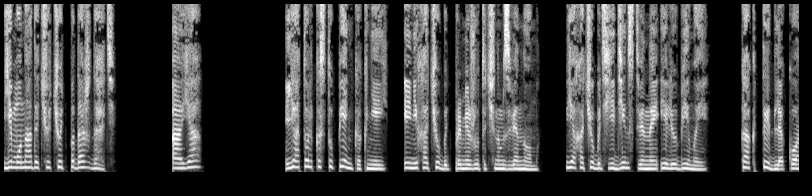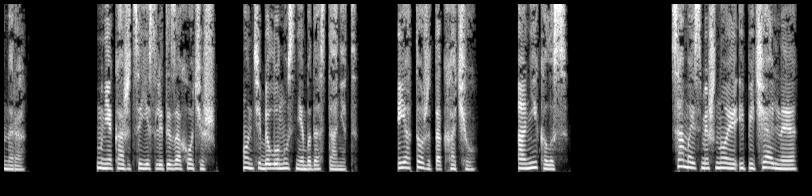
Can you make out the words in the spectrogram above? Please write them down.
Ему надо чуть-чуть подождать. А я я только ступенька к ней, и не хочу быть промежуточным звеном. Я хочу быть единственной и любимой, как ты для Конора. Мне кажется, если ты захочешь, он тебе луну с неба достанет. Я тоже так хочу. А Николас Самое смешное и печальное,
